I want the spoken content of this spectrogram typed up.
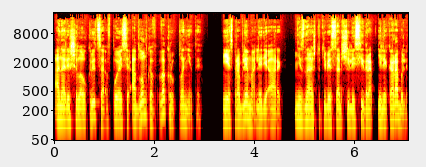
Она решила укрыться в поясе обломков вокруг планеты. Есть проблема, леди Арек. Не знаю, что тебе сообщили Сидра или корабль,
